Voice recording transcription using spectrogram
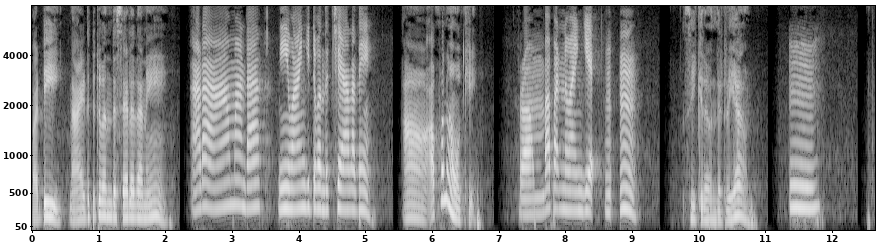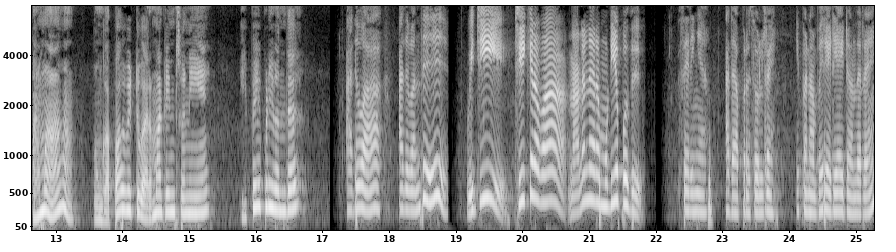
பாட்டி நான் எடுத்துட்டு வந்த சேலை தானே? அட ஆமாண்டா. நீ வாங்கிட்டு வந்த சேலதே ஆ அப்போ நான் ஓகே. ரொம்ப பண்ணுவாங்க ம், சீக்கிரம் வந்துடுறியா? ம். ஆமா உங்க அப்பாவை விட்டு வரமாட்டேன்னு சொன்னியே. இப்போ எப்படி வந்த? அதுவா? அது வந்து விஜி சீக்கிரம் வா. நல்ல நேரம் முடிய போகுது. சரிங்க அது அப்புறம் சொல்றேன். இப்போ நான் போய் ரெடி ஆயிட்டு வந்துடுறேன்.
